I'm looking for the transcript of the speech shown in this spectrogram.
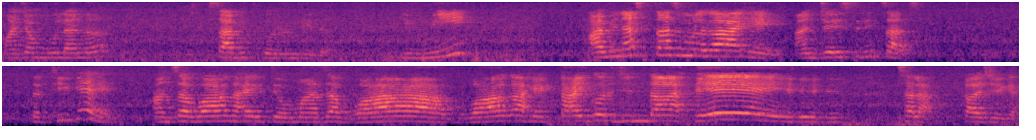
माझ्या मुलानं साबित करून दिलं की मी अविनाशचाच मुलगा आहे आणि जयश्रीचाच. तर ठीक आहे? आमचा वाघ आहे तो माझा वाघ. वाघ आहे टायगर जिंदा आहे. चला काळजी घ्या.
